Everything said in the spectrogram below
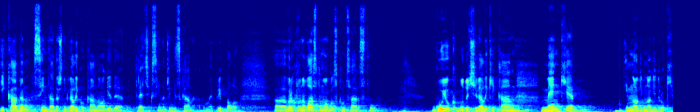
i Kadan, sin tadašnjeg velikog kana Ogede, trećeg sina Džingis Kana, kome je pripalo vrhovna vlast u mongolskom carstvu, Gujuk, budući veliki kan, Menke i mnogi, mnogi drugi.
